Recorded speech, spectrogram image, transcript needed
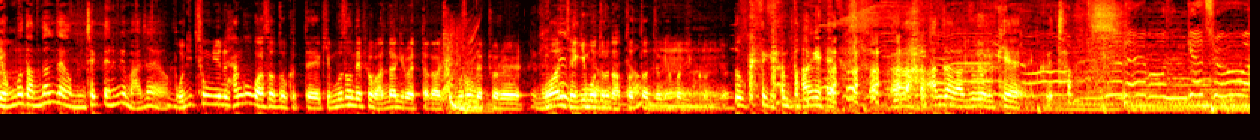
영모 담당자가 문책되는 게 맞아요. 모디 총리는 한국 와서도 그때 김무성 대표 만나기로 했다가 김무성 대표를 무한 대기 모드로 놔뒀던 적이 한 번 있거든요. 그러니까 방에 어, 앉아가지고 이렇게 그 참. 그댈 보는 게 좋아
